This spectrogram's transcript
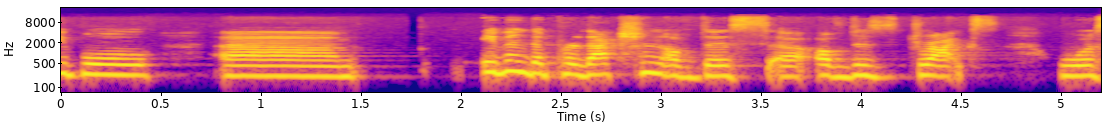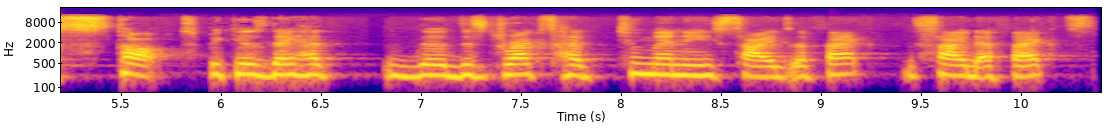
people um, even the production of this uh, of these drugs was stopped because they had the, these drugs had too many side effect side effects.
